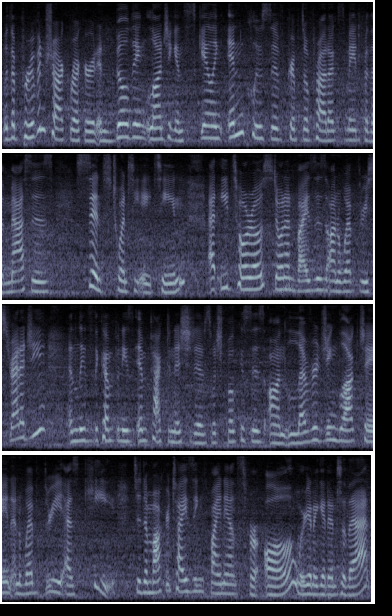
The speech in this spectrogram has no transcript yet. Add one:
with a proven track record in building, launching, and scaling inclusive crypto products made for the masses since 2018. At eToro, Stone advises on Web3 strategy and leads the company's impact initiatives, which focuses on leveraging blockchain and Web3 as key to democratizing finance for all. We're going to get into that.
